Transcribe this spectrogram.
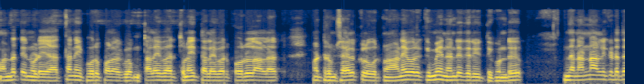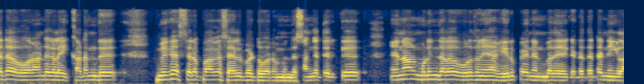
மன்றத்தினுடைய அத்தனை பொறுப்பாளர்களும் தலைவர் துணைத் தலைவர் பொருளாளர் மற்றும் செயற்குழு உறுப்பினர் அனைவருக்குமே நன்றி தெரிவித்துக் கொண்டு இந்த நன்னாள் கிட்டத்தட்ட ஓராண்டுகளை கடந்து மிக சிறப்பாக செயல்பட்டு வரும் இந்த சங்கத்திற்கு. என்னால் முடிந்த அளவு உறுதுணையாக இருப்பேன் என்பதை கிட்டத்தட்ட நீங்கள்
